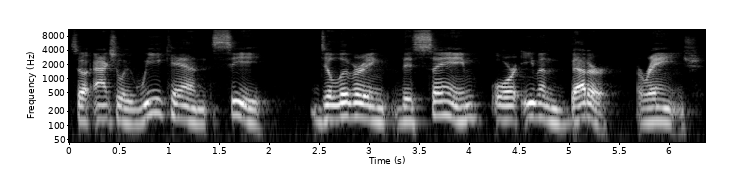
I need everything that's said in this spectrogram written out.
So actually, we can see delivering the same or even better range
